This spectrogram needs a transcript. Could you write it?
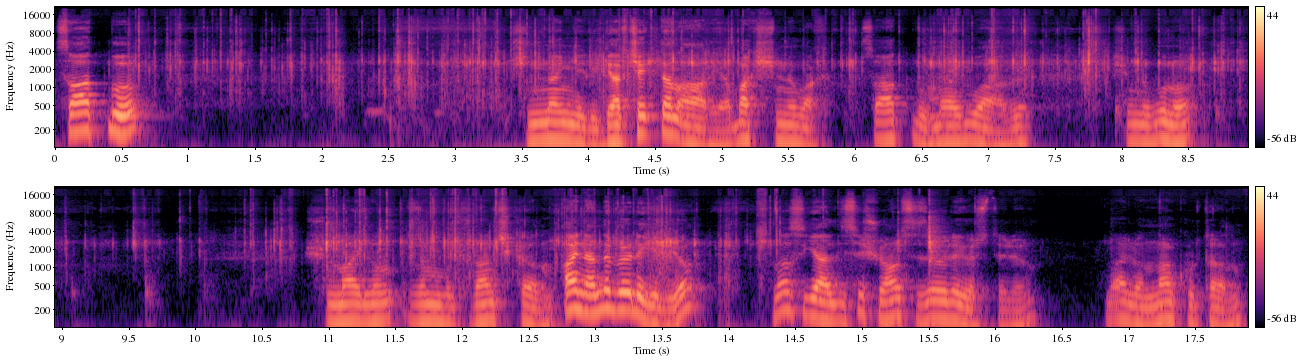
Saat bu. Çin'den geliyor. Gerçekten ağır ya. Bak şimdi bak. Saat bu. Mal bu abi. Şimdi bunu Şu naylon zımbırtıdan çıkaralım. Aynen de böyle geliyor. Nasıl geldiyse şu an size öyle gösteriyorum. Naylondan kurtaralım.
